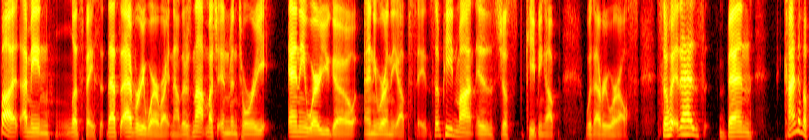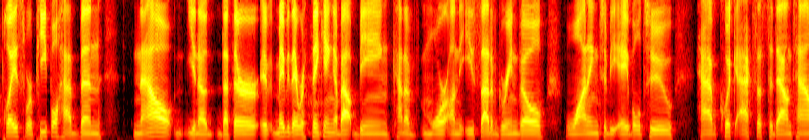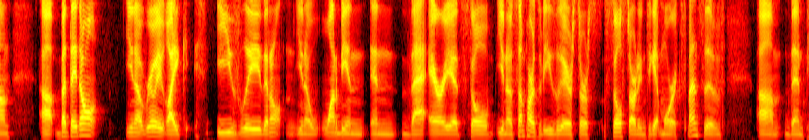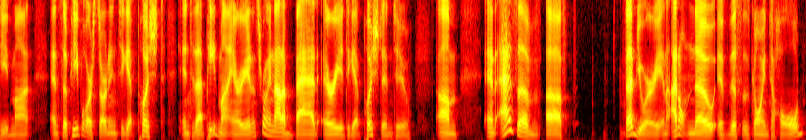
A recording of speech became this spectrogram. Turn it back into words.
but I mean, let's face it, that's everywhere right now. There's not much inventory anywhere you go, anywhere in the upstate. So Piedmont is just keeping up with everywhere else. So it has been kind of a place where people have been now, you know, that they're maybe they were thinking about being kind of more on the east side of Greenville, wanting to be able to have quick access to downtown, uh, but they don't you know, really like Easley. They don't, you know, want to be in in that area. It's still, you know, some parts of Easley are still still starting to get more expensive um, than Piedmont, and so people are starting to get pushed into that Piedmont area, and it's really not a bad area to get pushed into. Um, and as of uh, February, and I don't know if this is going to hold,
